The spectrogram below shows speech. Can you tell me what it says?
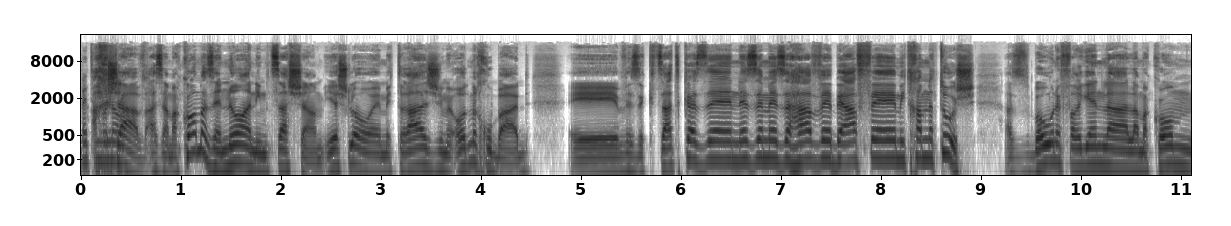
בתמונות. עכשיו, אז המקום הזה, נועה נמצא שם, יש לו אה, מטראז' מאוד מכובד, אה, וזה קצת כזה נזם זהב אה, באף מתחם נטוש. אז בואו נפרגן למקום,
